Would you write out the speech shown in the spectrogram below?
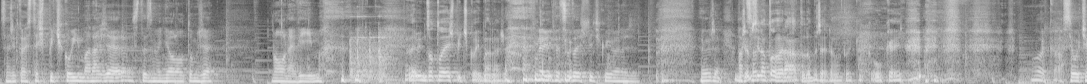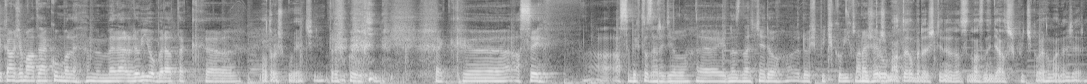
jsem říkal, že jste špičkový manažer, jste zmiňoval o tom, že no nevím. nevím, co to je špičkový manažer. Nevíte, co to je špičkový manažer. Dobře. Můžeme co... si na to hrát, dobře, no, tak jako OK. No, tak asi očekám, že máte nějakou miliardový obrat, tak... No trošku větší. Trošku větší. tak asi asi bych to zařadil eh, jednoznačně do, do špičkových manažerů. Protože máte obrat, ještě zase vás nedělal špičkového manažera.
